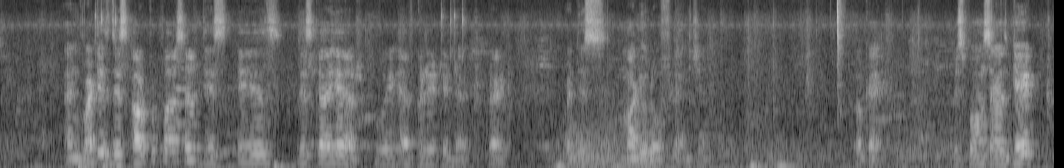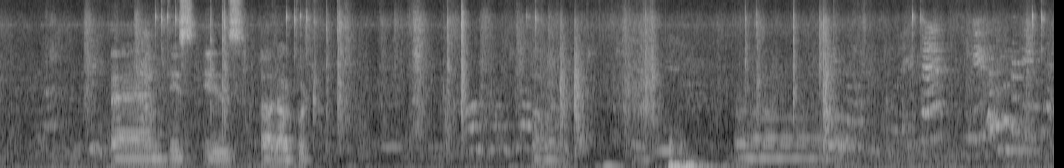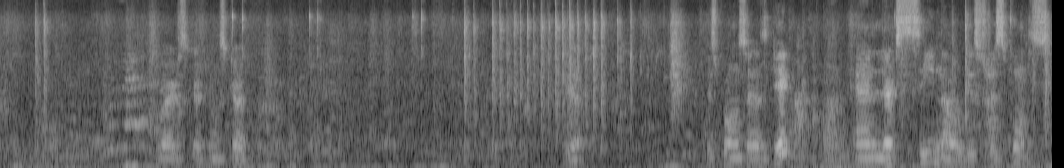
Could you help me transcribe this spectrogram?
and what is this output parser? This is this guy here. We have created that right? With this module of LangChain okay. Response as get and this is our output stuck yeah. Response as dict and let's see now this response.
